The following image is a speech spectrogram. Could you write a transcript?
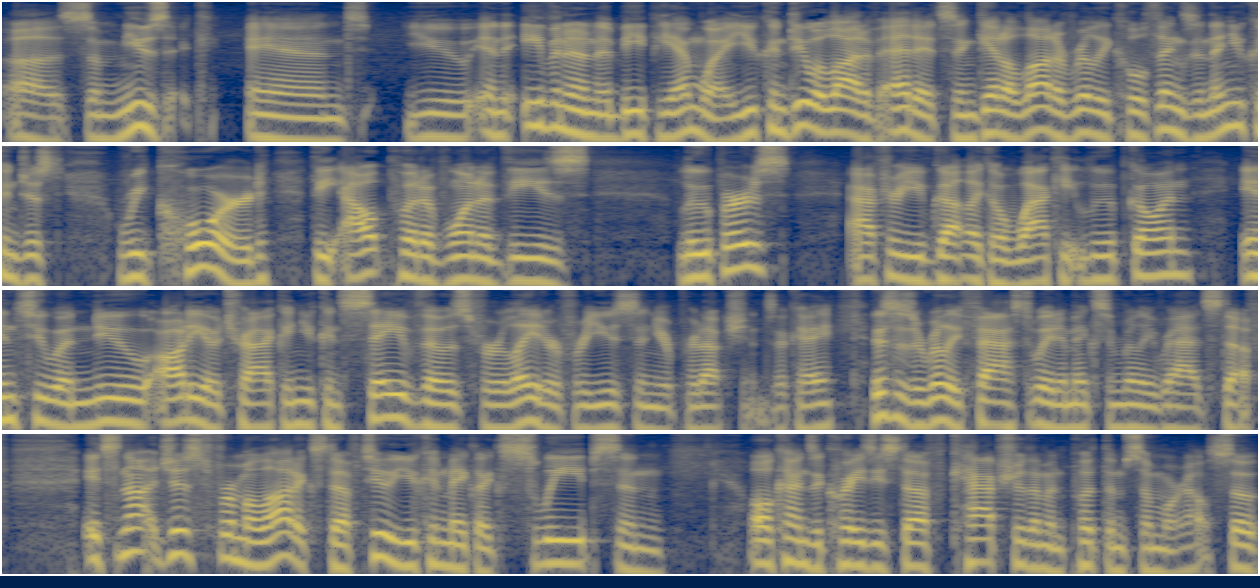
uh, some music. And you and even in a BPM way you can do a lot of edits and get a lot of really cool things. And then you can just record the output of one of these loopers after you've got like a wacky loop going into a new audio track and you can save those for later for use in your productions okay? This is a really fast way to make some really rad stuff. It's not just for melodic stuff too. You can make like sweeps and all kinds of crazy stuff capture them and put them somewhere else so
